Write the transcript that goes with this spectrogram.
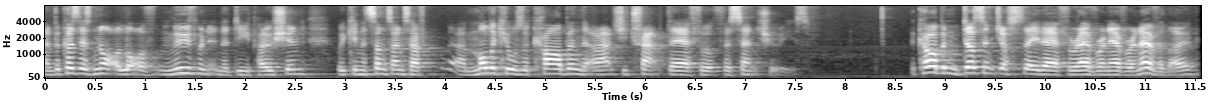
And because there's not a lot of movement in the deep ocean, we can sometimes have uh, molecules of carbon that are actually trapped there for, for centuries. The carbon doesn't just stay there forever and ever and ever, though,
